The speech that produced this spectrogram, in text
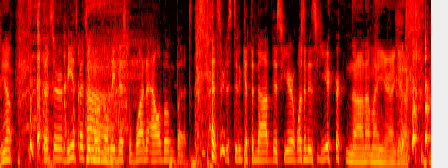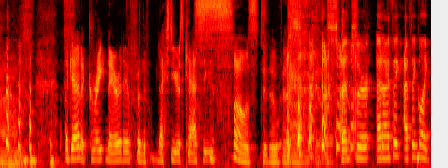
Yep. Spencer, me and Spencer both only missed one album, but Spencer just didn't get the nod this year. It wasn't his year. no, not my year, I guess. um, Again, a great narrative for the next year's Catsies. so stupid. Oh. Spencer, and I think I think like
